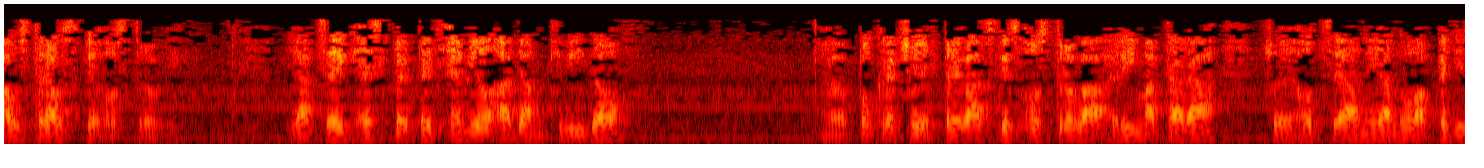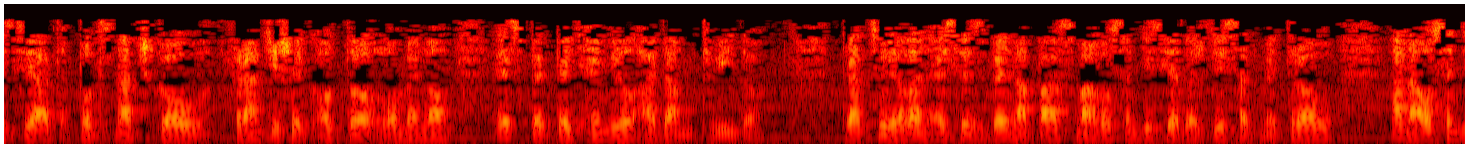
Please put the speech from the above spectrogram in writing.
Austrálske ostrovy. Jacek SP5 Emil Adam Kvido pokračuje v prevádzke z ostrova Rimatara, čo je Oceánia 050 pod značkou František Otto lomeno SP5 Emil Adam Kvido. Pracuje len SSB na pásmach 80 až 10 metrov a na 80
